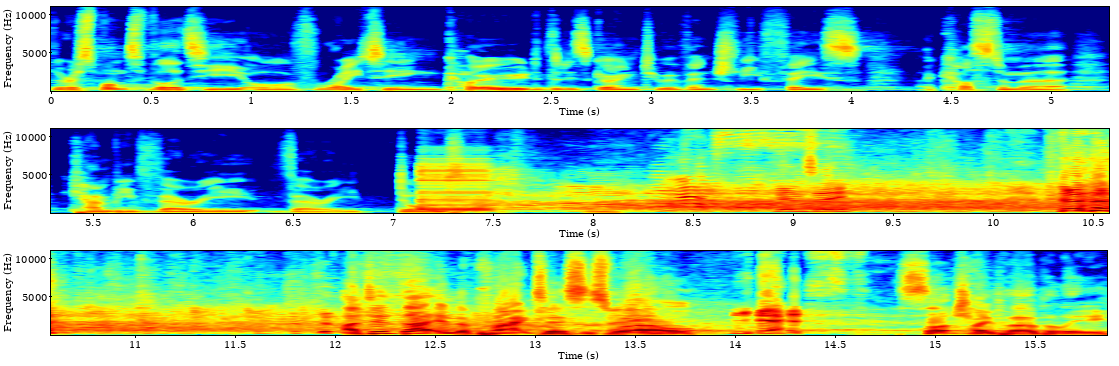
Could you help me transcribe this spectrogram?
The responsibility of writing code that is going to eventually face a customer can be very, very daunting. Yes. Kinsey? I did that in the practice as well. yes. Such hyperbole.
